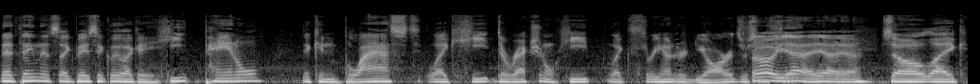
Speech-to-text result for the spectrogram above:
that thing that's like basically like a heat panel that can blast like heat directional heat like 300 yards or something? Oh yeah, yeah, yeah. So like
